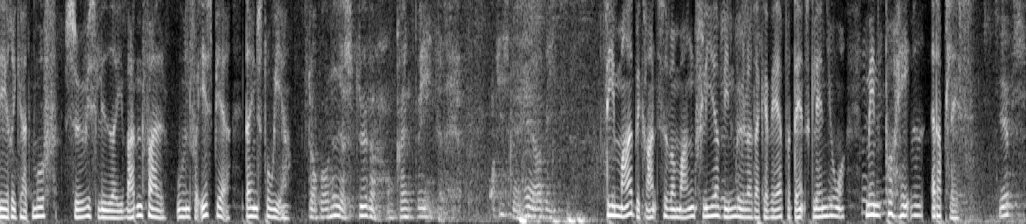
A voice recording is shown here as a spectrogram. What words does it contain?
Det er Richard Muff, serviceleder i Vattenfall uden for Esbjerg, der instruerer. Du går ned og støtter omkring benet her. Og de skal herop i. Det er meget begrænset, hvor mange flere vindmøller, der kan være på dansk landjord, men på havet er der plads. Jeps.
